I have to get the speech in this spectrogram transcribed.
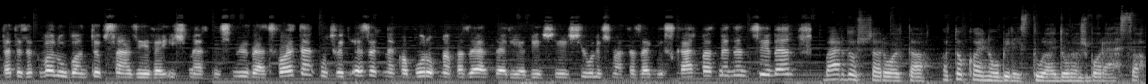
tehát ezek valóban több száz éve ismert és művelt fajták, úgyhogy ezeknek a boroknak az elterjedése is jól ismert az egész Kárpát-medencében. Bárdos Sarolta, a Tokaj Nobilis tulajdonos borásza.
